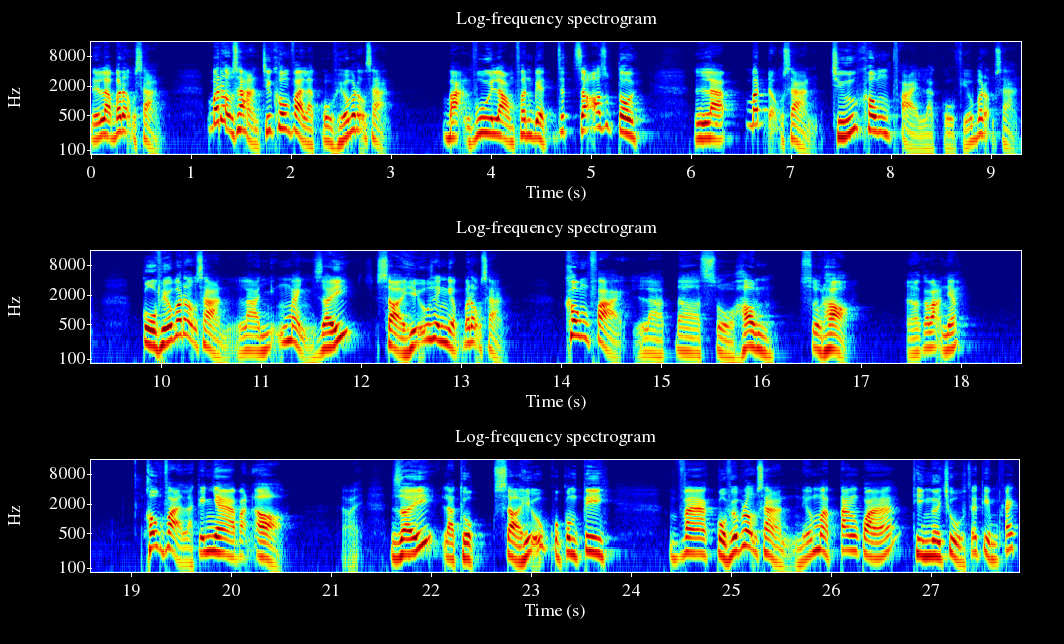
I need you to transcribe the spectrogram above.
đấy là bất động sản. Bất động sản chứ không phải là cổ phiếu bất động sản. Bạn vui lòng phân biệt rất rõ giúp tôi là bất động sản chứ không phải là cổ phiếu bất động sản. Cổ phiếu bất động sản là những mảnh giấy sở hữu doanh nghiệp bất động sản không phải là tờ sổ hồng, sổ đỏ à, các bạn nhé. Không phải là cái nhà bạn ở. Đấy. Giấy là thuộc sở hữu của công ty và cổ phiếu bất động sản nếu mà tăng quá thì người chủ sẽ tìm cách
